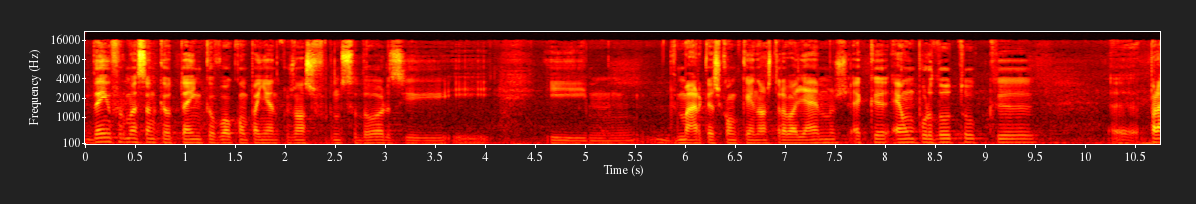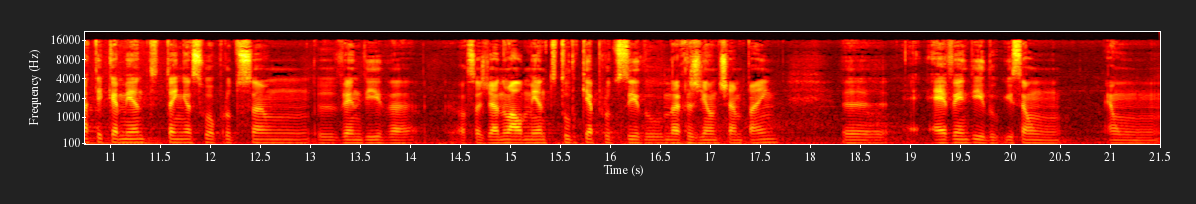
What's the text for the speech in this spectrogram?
Da informação que eu tenho, que eu vou acompanhando com os nossos fornecedores e, e e hum, de marcas com quem nós trabalhamos é que é um produto que uh, praticamente tem a sua produção uh, vendida, ou seja, anualmente tudo que é produzido na região de Champagne uh, é vendido. Isso é um, é um,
